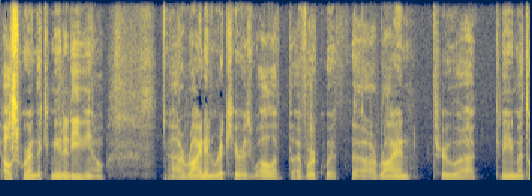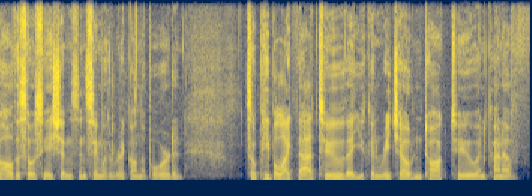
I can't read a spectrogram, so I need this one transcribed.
elsewhere in the community. You know, uh, Ryan and Rick here as well. I've, I've worked with uh, Ryan through uh, Canadian Mental Health Associations, and same with Rick on the board, and so people like that too that you can reach out and talk to and kind of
